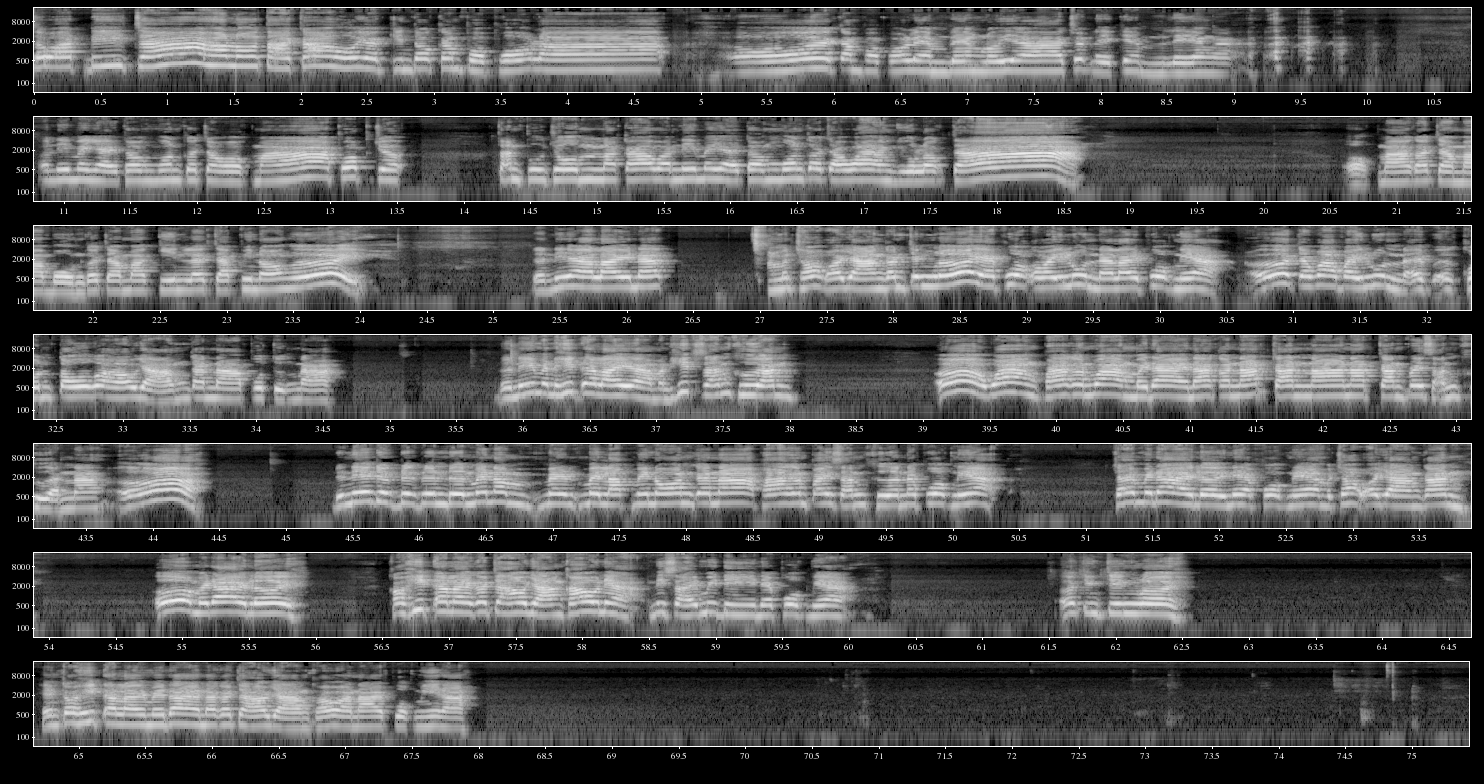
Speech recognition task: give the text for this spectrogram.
สวัสดีจ้าฮัลโหลตาก้าโหอยากกินดอกกำปอพอละโอ้ยกำปอพอแหลมแรงเลยอะชุดเล็กแก้มแรงอะวันนี้แม่ใหญ่ทองม้วนก็จะออกมา พบเจอท่านผู้ชมนะคะ วันนี้แม่ใหญ่ทองม้วนก็จะว่างอยู่หรอกจ้า ออกมาก็จะมาบ่นก็จะมากินแล้วจ้ะพี่น้องเอ้ยเดี๋ยวนี้อะไรนะ มันชอบเอาอย่างกันจังเลยไอ้พวกวัยรุ่นอะไรพวกเนี้ยเออ จะว่าวัยรุ่นไอ้คนโตก็เอาอย่างกันนาพูดถึงนาเดี๋ยวนี้มันฮิตอะไรอะ มันฮิตสันเขื่อนเออ ว่างพากันว่างไม่ได้นะก็นัดกันนะนัดกันไปสันเขื่อนนะเออเดี๋ยวนี้ดึกดึกเดินเดินไม่นำไม่ไม่หลับไม่นอนกันนะพากันไปสันเขื่อนนะพวกเนี้ยใช้ไม่ได้เลยเนี่ย พวกเนี้ยมันชอบเอาอย่างกัน เออ ไม่ได้เลย เขาฮิตอะไรก็จะเอาอย่างเขาเนี่ย นิสัยไม่ดีเนี่ยพวกเนี้ยเออจริง ๆเลย เห็นเขาฮิตอะไรไม่ได้นะก็จะเอาอย่างเขาอะนายพวกนี้นะ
